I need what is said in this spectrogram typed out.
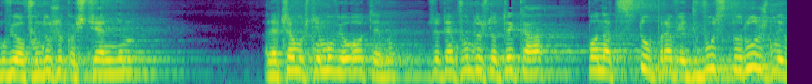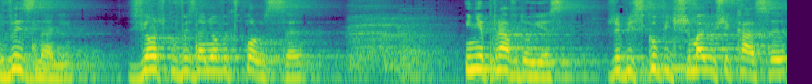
Mówią o funduszu kościelnym, ale czemuż nie mówią o tym, że ten fundusz dotyka ponad 100, prawie 200 różnych wyznań związków wyznaniowych w Polsce. I nieprawdą jest, że biskupi trzymają się kasy,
